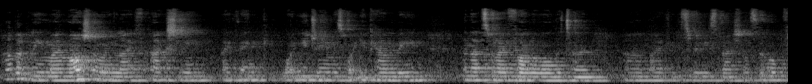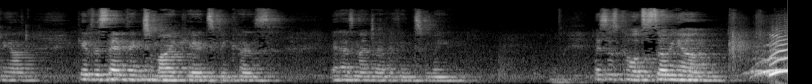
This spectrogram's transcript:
probably my motto in life, actually. I think what you dream is what you can be, and that's what I follow all the time. Um, I think it's really special, so hopefully I'll give the same thing to my kids because it has meant everything to me. This is called So Young. Woo!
